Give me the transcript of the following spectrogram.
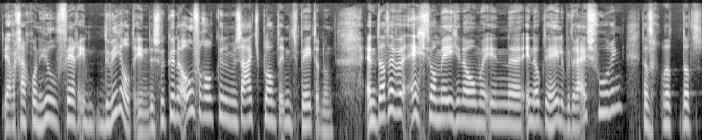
ja, we gaan gewoon heel ver in de wereld in. Dus we kunnen overal kunnen we een zaadje planten en iets beter doen. En dat hebben we echt wel meegenomen in, eh, in ook de hele bedrijfsvoering. Dat, dat, dat,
